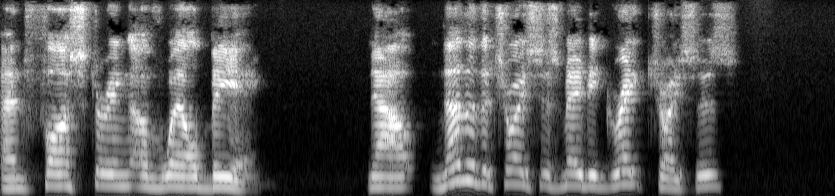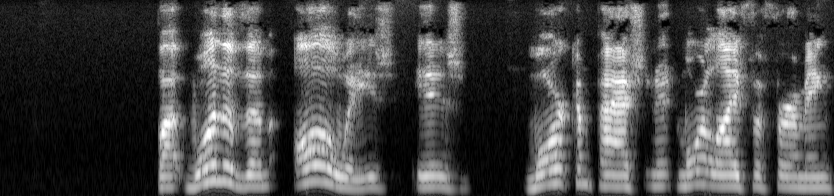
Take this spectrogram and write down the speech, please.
and fostering of well being. Now, none of the choices may be great choices, but one of them always is more compassionate, more life affirming,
